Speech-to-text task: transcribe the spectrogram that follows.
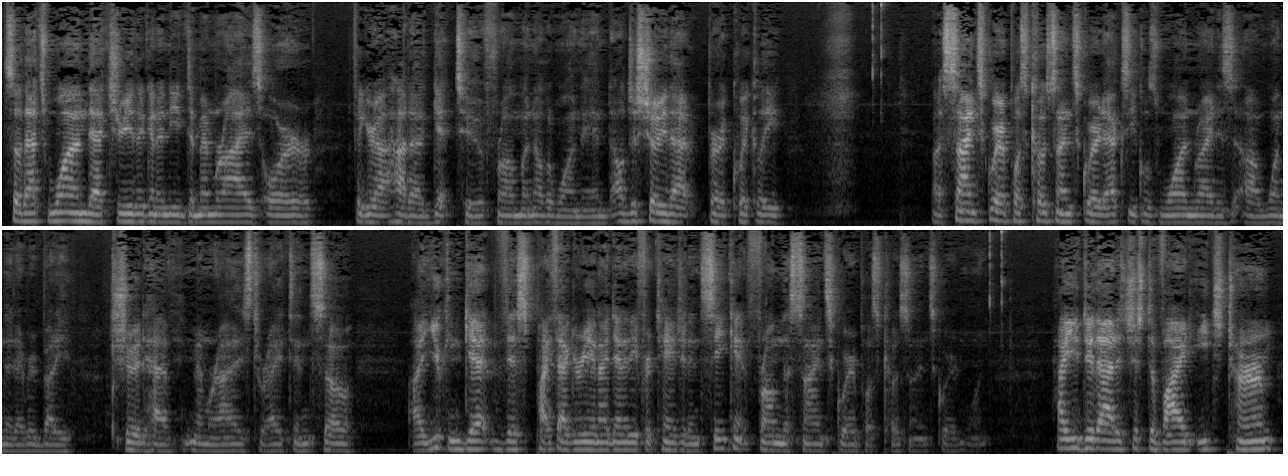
So that's one that you're either going to need to memorize or figure out how to get to from another one. And I'll just show you that very quickly. Uh, sine squared plus cosine squared x equals 1, right, is uh, one that everybody should have memorized, right? And so uh, you can get this Pythagorean identity for tangent and secant from the sine squared plus cosine squared one. How you do that is just divide each term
